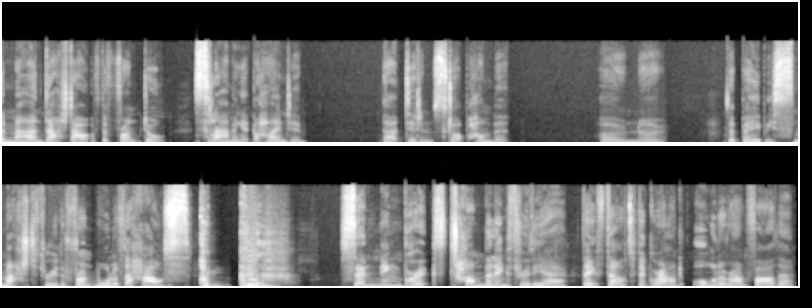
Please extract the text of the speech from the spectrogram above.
the man dashed out of the front door, slamming it behind him. That didn't stop Humbert. Oh no. The baby smashed through the front wall of the house. Sending bricks tumbling through the air, they fell to the ground all around father.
